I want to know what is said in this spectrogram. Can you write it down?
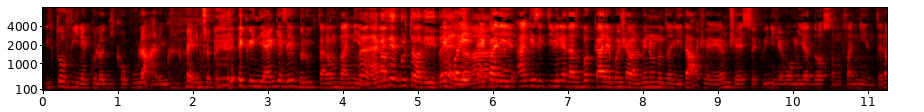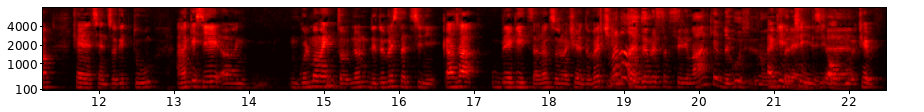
il tuo fine è quello di copulare in quel momento e quindi anche se è brutta non fa niente eh, anche no? se è brutta la vedi bella e poi, ma... e poi anche se ti viene da sboccare poi c'è almeno un'utilità cioè è un cesso e quindi c'è vomiti addosso non fa niente no? cioè nel senso che tu anche se uh, in quel momento non, le tue prestazioni causa ubriachezza non sono al 100% ma no le tue prestazioni ma anche i due gusti sono anche, differenti sì, sì, cioè... ovvio cioè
